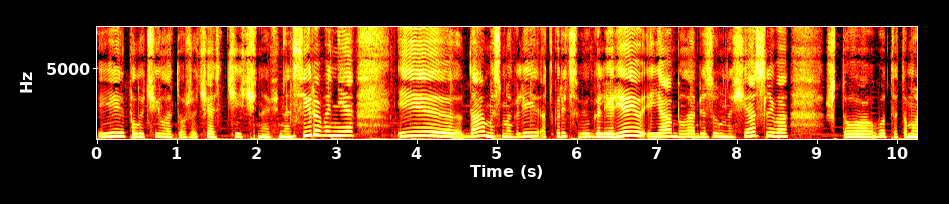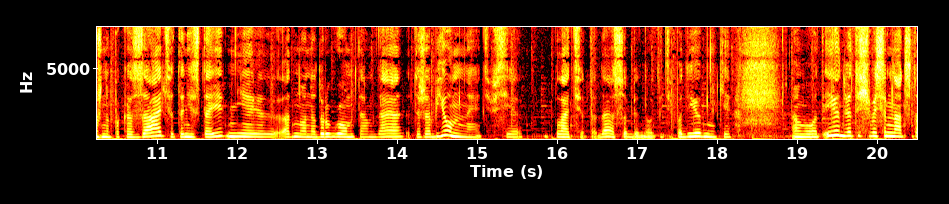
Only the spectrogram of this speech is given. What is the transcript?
и получила тоже частичное финансирование. И да, мы смогли открыть свою галерею, и я была безумно счастлива, что вот это можно показать, это не стоит не одно на другом там, да, это же объемные эти все платья-то, да, особенно вот эти подъемники. Вот. И в 2018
